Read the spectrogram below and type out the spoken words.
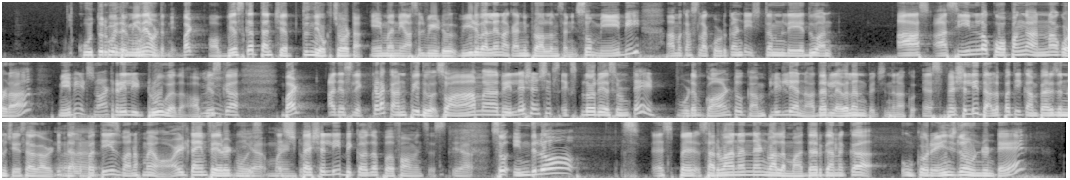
కూతురు మీద కూతురు మీదే ఉంటుంది. బట్ ఆబ్వియస్గా తను చెప్తుంది ఒక చోట ఏమని అసలు వీడు వీడి వల్లే నాకు అన్ని ప్రాబ్లమ్స్ అని. సో మేబీ ఆమెకు అసలు ఆ కొడుకు అంటే ఇష్టం లేదు అని ఆ ఆ scene లో కోపంగా అన్నా కూడా maybe it's not really true కదా ఆబ్వియస్గా బట్ అది అసలు ఎక్కడ కనిపించదు సో ఆమె రిలేషన్షిప్స్ ఎక్స్ప్లోర్ చేస్తుంటే it would have gone to completely another level అనిపించింది నాకు. ఎస్పెషల్లీ దళపతి కంపారిజన్ నువ్వు చేసావు కాబట్టి. Dalapathi is one of my all time favourite movies. Especially because of performances. So ఇందులో ఎస్పె- సర్వానంద్ అండ్ వాళ్ళ మదర్ గనక ఇంకో రేంజ్లో ఉండుంటే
